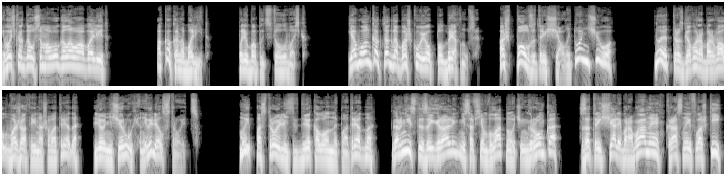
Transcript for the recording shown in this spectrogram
Небось, когда у самого голова болит. — А как она болит? — полюбопытствовал Васька. — Я вон как тогда башкой об пол бряхнулся. Аж пол затрещал, и то ничего. Но этот разговор оборвал вожатый нашего отряда Леня Чарухин и велел строиться. Мы построились в две колонны поотрядно, гарнисты заиграли, не совсем в но очень громко, затрещали барабаны, красные флажки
